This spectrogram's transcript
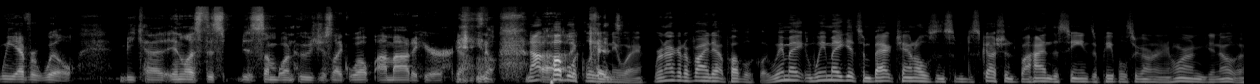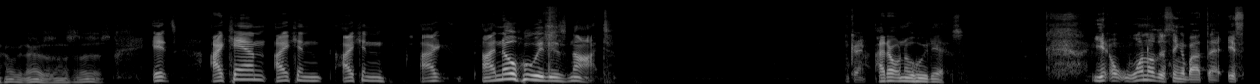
we ever will, because unless this is someone who's just like, well, I'm out of here. you know, Not uh, anyway. We're not going to find out publicly. We may we may get some back channels and some discussions behind the scenes of people saying, "Well, you know who it is." this. It's I can I can I can I I know who it is not. Okay. I don't know who it is. You know, one other thing about that: if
